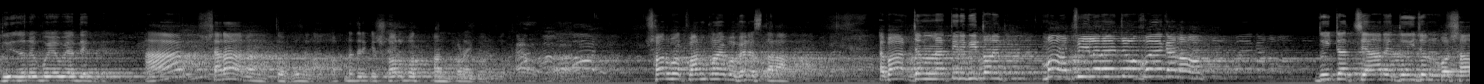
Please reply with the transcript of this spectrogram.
দুইজনে বইয়া বইয়া দেখবে। আর সারা হোলা আপনাদেরকে শরবত পান করাইব। শরবত পান করাইব ফেরেস তারা এবার জান্নাতের ভিতরে মাহফিলের আয়োজন হয়ে গেল। দুইটা চেয়ারে দুইজন বসা।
